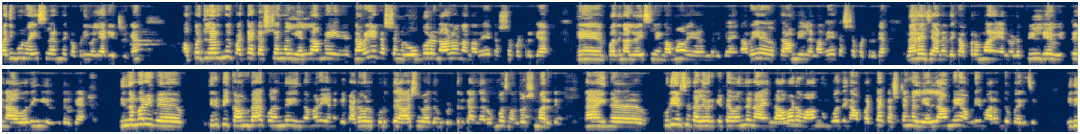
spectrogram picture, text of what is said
பதிமூணு வயசுல இருந்து கபடி விளையாடிட்டு இருக்கேன். அப்பத்துல இருந்து பட்ட கஷ்டங்கள் எல்லாமே நிறைய கஷ்டங்கள். ஒவ்வொரு நாளும் நான் நிறைய கஷ்டப்பட்டிருக்கேன். பதினாலு வயசுல எங்க அம்மாவை இழந்திருக்கேன். நிறைய ஃபேமிலியில நிறைய கஷ்டப்பட்டிருக்கேன். மேரேஜ் ஆனதுக்கு அப்புறமா என்னோட ஃபீல்டே விட்டு நான் ஒதுங்கி இருந்திருக்கேன். இந்த மாதிரி வே- திருப்பி கம் பேக் வந்து இந்த மாதிரி எனக்கு கடவுள் கொடுத்து ஆசீர்வாதம் கொடுத்துருக்காங்க. ரொம்ப சந்தோஷமா இருக்கு. நான் இந்த குடியரசுத் தலைவர்கிட்ட வந்து நான் இந்த அவார்டை வாங்கும்போது நான் பட்ட கஷ்டங்கள் எல்லாமே அப்படியே மறந்து போயிருச்சு. இது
